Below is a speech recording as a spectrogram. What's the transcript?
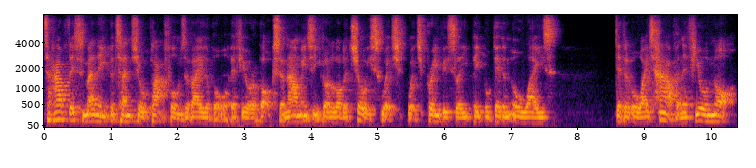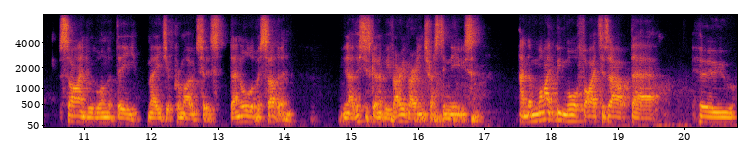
to have this many potential platforms available if you're a boxer now means that you've got a lot of choice, which which previously people didn't always didn't always have. And if you're not signed with one of the major promoters, then all of a sudden, you know, this is going to be very, very interesting news. And there might be more fighters out there who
